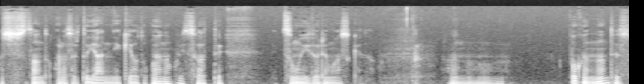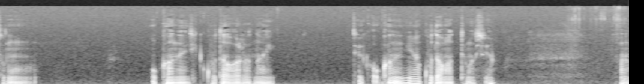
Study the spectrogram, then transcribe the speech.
アシスタントからするとやんにけ男やなこいつはっていつも言われますけど。あの僕はなんでそのお金にこだわらないっていうかお金にはこだわってますよ。あの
